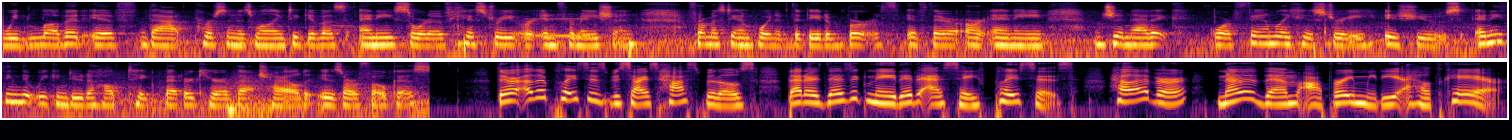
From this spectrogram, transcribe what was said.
We'd love it if that person is willing to give us any sort of history or information from a standpoint of the date of birth, if there are any genetic or family history issues. Anything that we can do to help take better care of that child is our focus. There are other places besides hospitals that are designated as safe places. However, none of them offer immediate health care.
